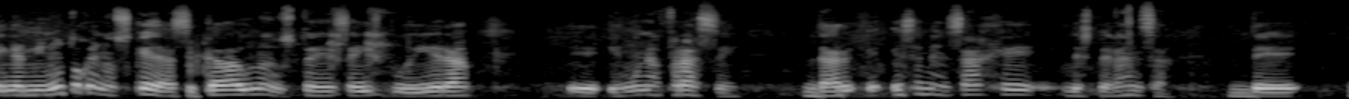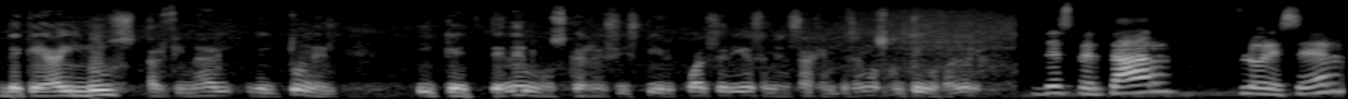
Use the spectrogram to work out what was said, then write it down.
En el minuto que nos queda, si cada uno de ustedes seis pudiera eh, en una frase dar e- ese mensaje de esperanza, de, de que hay luz al final del túnel y que tenemos que resistir, ¿cuál sería ese mensaje? Empecemos contigo, Fabiola. Despertar, florecer,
